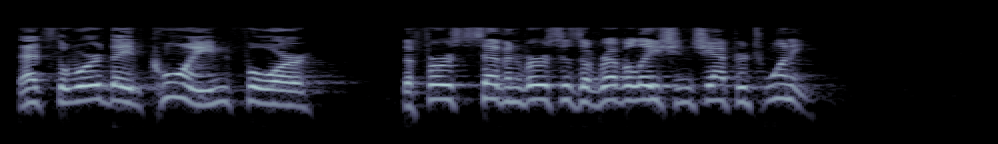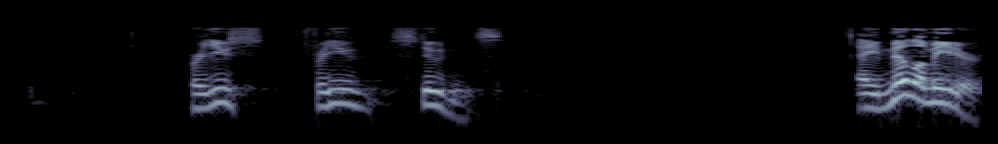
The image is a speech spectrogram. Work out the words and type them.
That's the word they've coined for the first seven verses of Revelation chapter 20. For you, for you students. A millimeter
